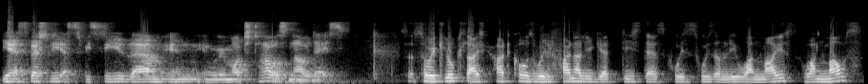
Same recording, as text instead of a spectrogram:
yeah, especially as we see them in in remote towers nowadays. So, so it looks like ATCOs will finally get this desk with with only one mouse one mouse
